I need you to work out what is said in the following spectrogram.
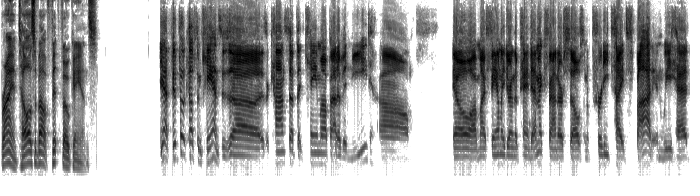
Brian, tell us about Fitfo cans. Yeah, Fitfo Custom Cans is a is a concept that came up out of a need. Um, you know, uh, my family during the pandemic found ourselves in a pretty tight spot, and we had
